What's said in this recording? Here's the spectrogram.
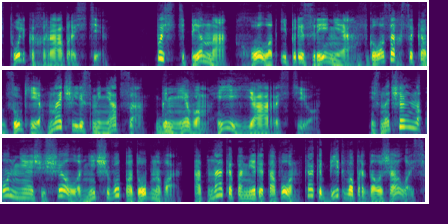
столько храбрости. Постепенно холод и презрение в глазах Сакадзуки начали сменяться гневом и яростью. Изначально он не ощущал ничего подобного, однако по мере того, как битва продолжалась,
